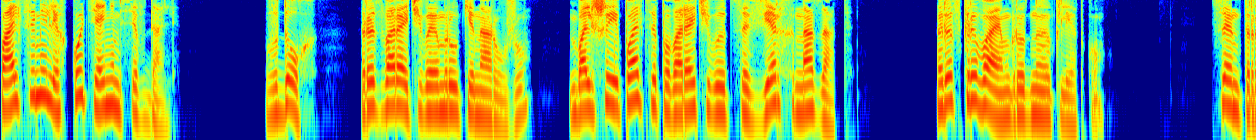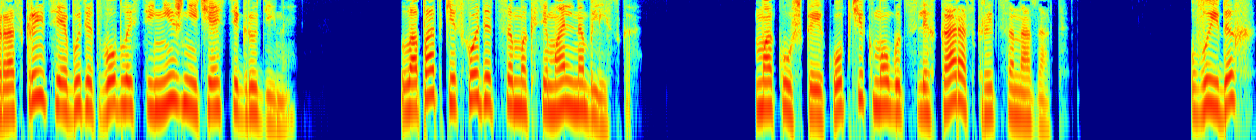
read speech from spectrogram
Пальцами легко тянемся вдаль. Вдох. Разворачиваем руки наружу. Большие пальцы поворачиваются вверх-назад. Раскрываем грудную клетку. Центр раскрытия будет в области нижней части грудины. Лопатки сходятся максимально близко. Макушка и копчик могут слегка раскрыться назад. Выдох.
